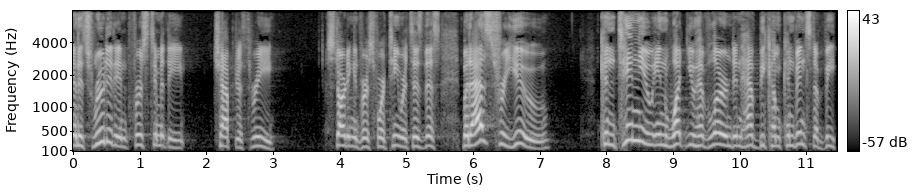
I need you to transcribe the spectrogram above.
And it's rooted in 1 Timothy chapter 3 starting in verse 14, where it says this But as for you, continue in what you have learned and have become convinced of. Be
